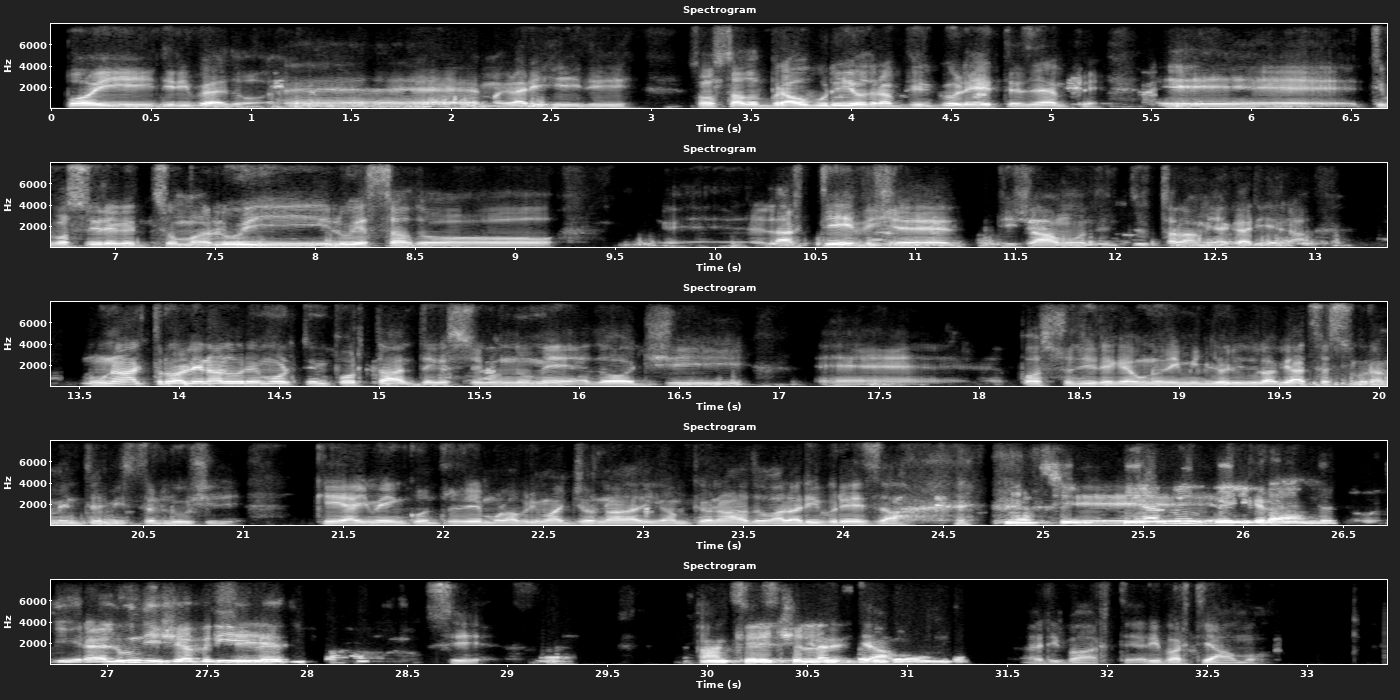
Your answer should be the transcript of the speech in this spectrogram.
poi ti ripeto, eh, magari ti, sono stato bravo pure io, tra virgolette, sempre, e ti posso dire che insomma lui, lui è stato eh, l'artefice, diciamo, di tutta la mia carriera. Un altro allenatore molto importante che secondo me ad oggi eh, posso dire che è uno dei migliori della piazza è sicuramente il mister Lucidi, che ahimè incontreremo la prima giornata di campionato alla ripresa. Eh sì, e... finalmente riprende, devo dire. L'11 aprile, sì, diciamo, sì. Eh, anche sì, l'eccellenza. Riparte, ripartiamo.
